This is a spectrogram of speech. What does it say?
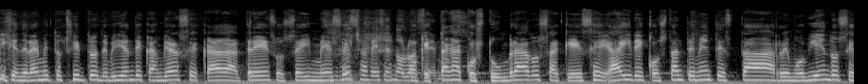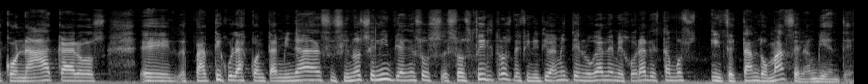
y generalmente los filtros deberían de cambiarse cada tres o seis meses. muchas veces no lo Porque están acostumbrados a que ese aire constantemente está removiéndose con ácaros, eh, partículas contaminadas y si no se limpian esos, esos filtros, definitivamente en lugar de mejorar estamos infectando más el ambiente.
